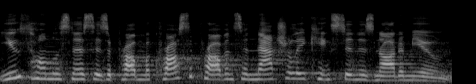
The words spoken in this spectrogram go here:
Youth homelessness is a problem across the province, and naturally, Kingston is not immune.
